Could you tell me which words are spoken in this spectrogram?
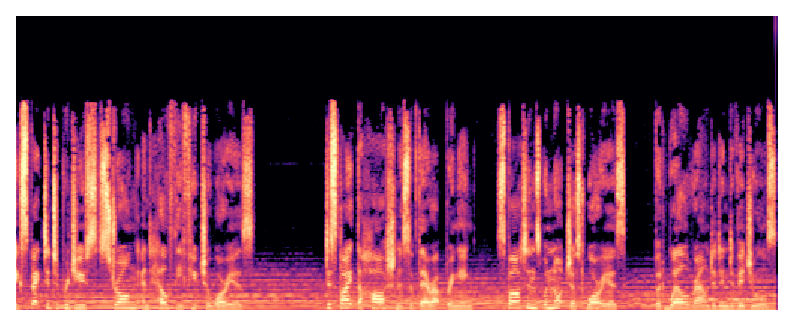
expected to produce strong and healthy future warriors. Despite the harshness of their upbringing, Spartans were not just warriors, but well-rounded individuals,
